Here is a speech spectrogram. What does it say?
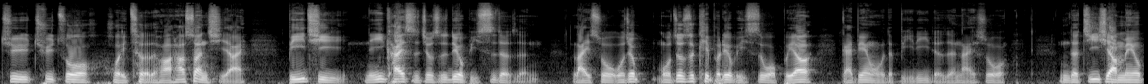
去去做回撤的话，它算起来比起你一开始就是六比四的人。来说，我就我就是 keep 六比四，我不要改变我的比例的人来说，你的绩效没有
